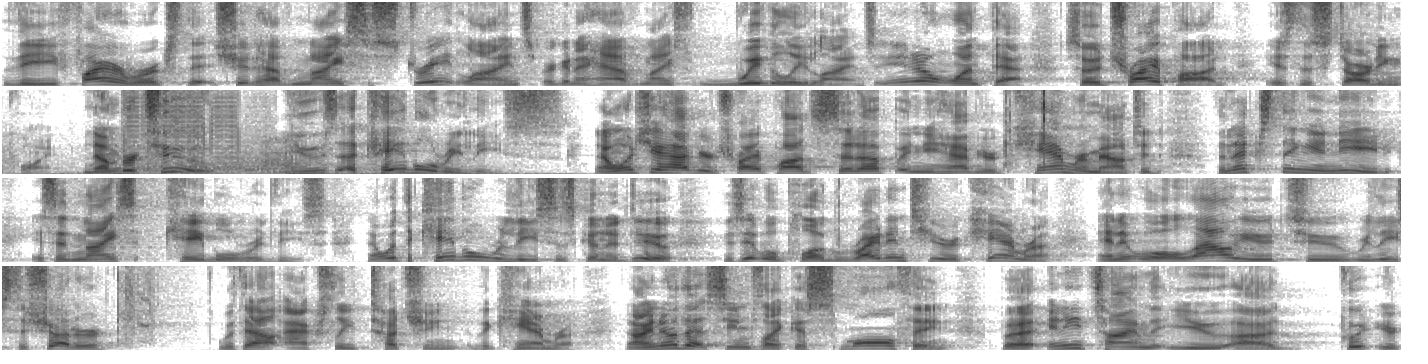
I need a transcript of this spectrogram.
the fireworks that should have nice straight lines are going to have nice wiggly lines, and you don't want that. So a tripod is the starting point. Number two, use a cable release. Now once you have your tripod set up and you have your camera mounted, the next thing you need is a nice cable release. Now what the cable release is going to do is it will plug right into your camera and it will allow you to release the shutter without actually touching the camera. Now I know that seems like a small thing, but anytime that you uh, put your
